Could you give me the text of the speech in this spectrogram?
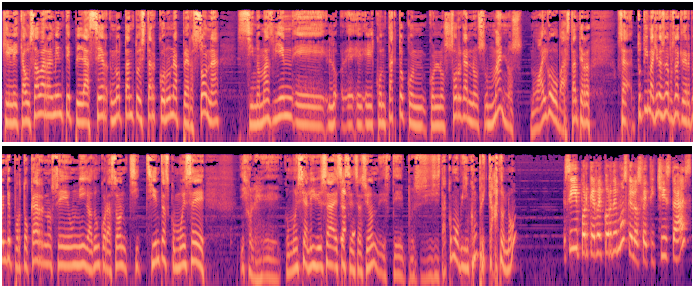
que le causaba realmente placer no tanto estar con una persona, sino más bien eh, lo- eh, el, el contacto con, con los órganos humanos, ¿no? Algo bastante raro. O sea, tú te imaginas una persona que de repente por tocar, no sé, un hígado, un corazón, si, sientas como ese, híjole, eh, como ese alivio, esa, esa sensación, este, pues está como bien complicado, ¿no? Sí, porque recordemos que los fetichistas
